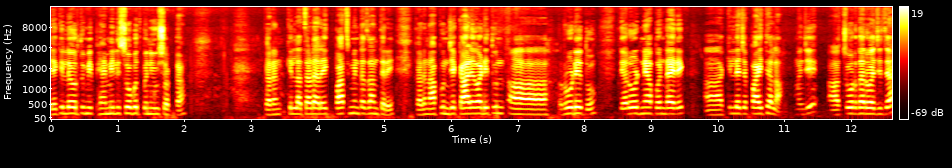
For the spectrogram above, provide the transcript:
या किल्ल्यावर तुम्ही फॅमिलीसोबत पण येऊ शकता. कारण किल्ला चढायला एक पाच मिनटाचं अंतर आहे. कारण आपण जे काळेवाडीतून रोड येतो त्या रोडने आपण डायरेक्ट किल्ल्याच्या पायथ्याला म्हणजे चोर दरवाजेच्या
